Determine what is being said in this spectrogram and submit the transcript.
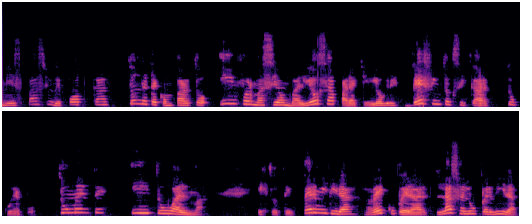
mi espacio de podcast donde te comparto información valiosa para que logres desintoxicar tu cuerpo, tu mente y tu alma. Esto te permitirá recuperar la salud perdida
